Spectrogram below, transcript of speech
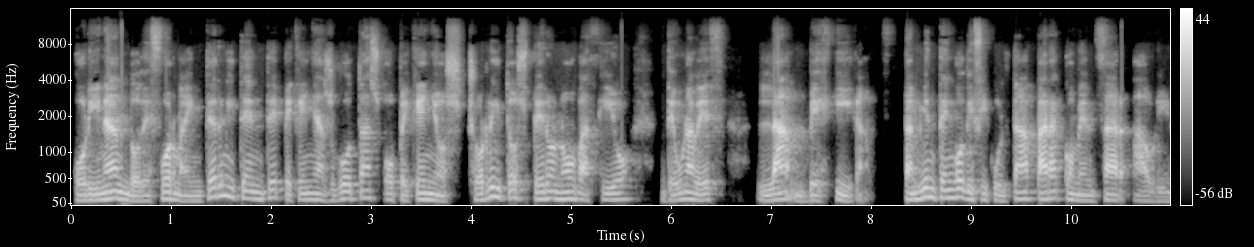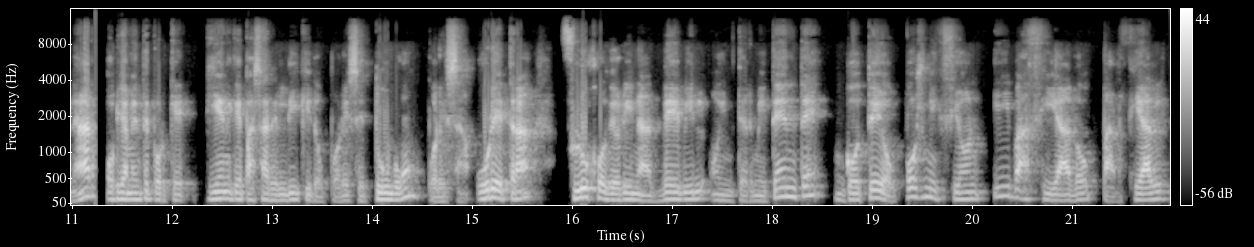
orinando de forma intermitente pequeñas gotas o pequeños chorritos, pero no vacío de una vez la vejiga. También tengo dificultad para comenzar a orinar, obviamente porque tiene que pasar el líquido por ese tubo, por esa uretra, flujo de orina débil o intermitente, goteo posmicción y vaciado parcial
